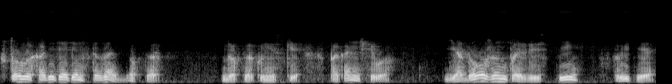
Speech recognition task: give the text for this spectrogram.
Что вы хотите этим сказать, доктор? Доктор Куниски, пока ничего. Я должен произвести вскрытие.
